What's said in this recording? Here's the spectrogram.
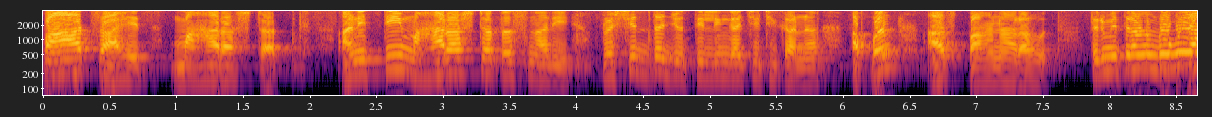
पाच आहेत महाराष्ट्रात. आणि ती महाराष्ट्रात असणारी प्रसिद्ध ज्योतिर्लिंगाची ठिकाणं आपण आज पाहणार आहोत. तर मित्रांनो बघूया.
